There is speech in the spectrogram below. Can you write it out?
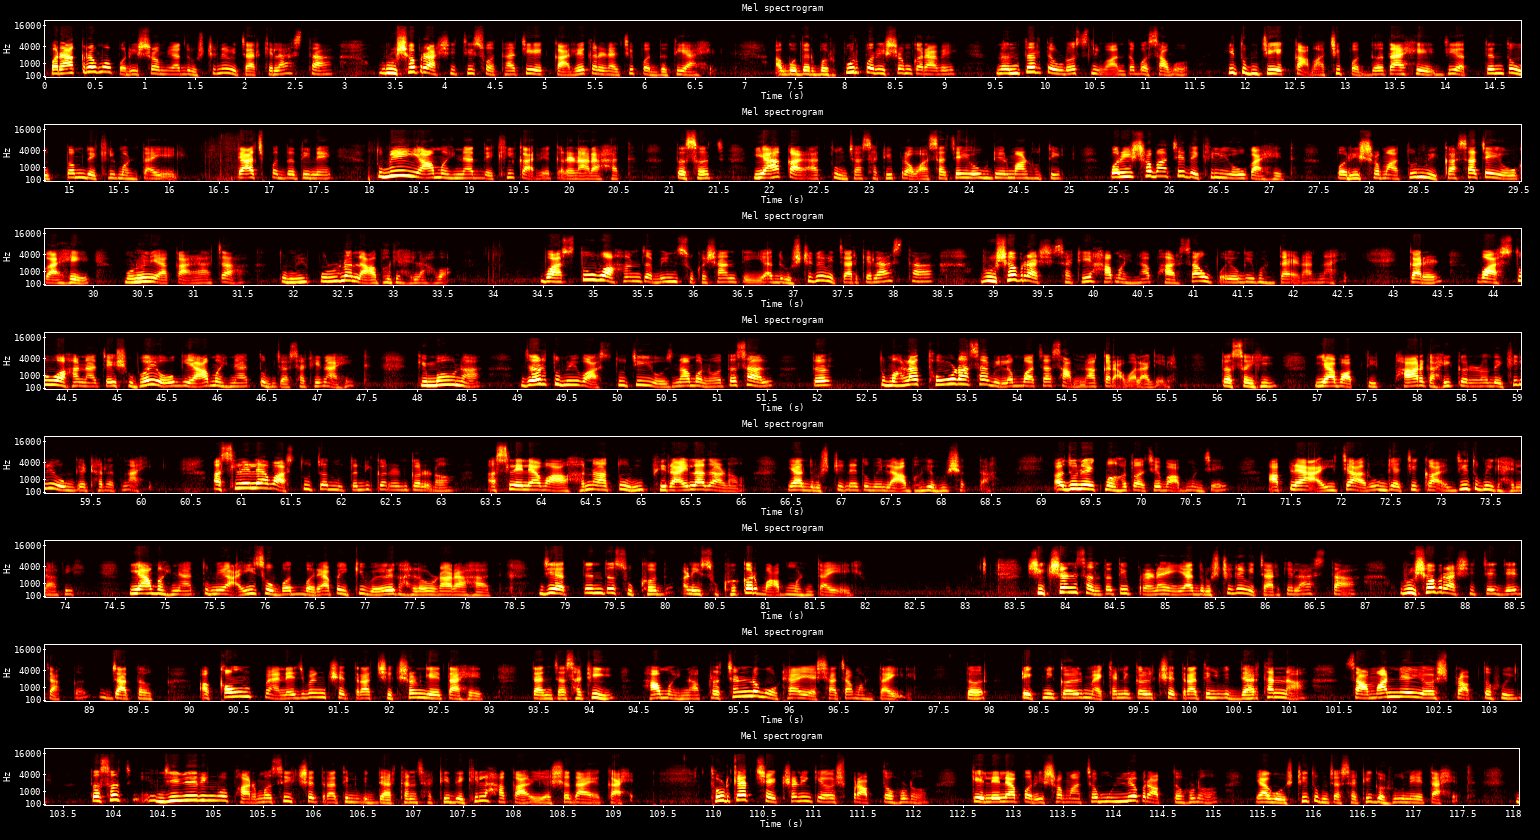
पराक्रम व परिश्रम या दृष्टीने विचार केला असता वृषभ राशीची स्वतःची एक कार्य करण्याची पद्धती आहे. अगोदर भरपूर परिश्रम करावे नंतर तेवढंच निवांत बसावं. ही तुमची एक कामाची पद्धत आहे जी अत्यंत उत्तम देखील म्हणता येईल. त्याच पद्धतीने तुम्ही या महिन्यात देखील कार्य करणार आहात. तसंच या काळात तुमच्यासाठी प्रवासाचे योग निर्माण होतील. परिश्रमाचे देखील योग आहेत. परिश्रमातून विकासाचे योग आहे. म्हणून या काळाचा तुम्ही पूर्ण लाभ घ्यायला हवा. वास्तू वाहन जमीन सुखशांती या दृष्टीने विचार केला असता वृषभ राशीसाठी हा महिना फारसा उपयोगी म्हणता येणार नाही. कारण वास्तू वाहनाचे शुभयोग या महिन्यात तुमच्यासाठी नाहीत. किंबहुना जर तुम्ही वास्तूची योजना बनवत असाल तर तुम्हाला थोडासा विलंबाचा सामना करावा लागेल. तसंही या बाबतीत फार काही करणं देखील योग्य ठरत नाही. असलेल्या वास्तूचं नूतनीकरण करणं असलेल्या वाहनातून फिरायला जाणं या दृष्टीने तुम्ही लाभ घेऊ शकता. अजून एक महत्त्वाची बाब म्हणजे आपल्या आईच्या आरोग्याची काळजी तुम्ही घ्यायला हवी. या महिन्यात तुम्ही आईसोबत बऱ्यापैकी वेळ घालवणार आहात जी अत्यंत सुखद आणि सुखकर बाब म्हणता येईल. शिक्षण संतती प्रणय या दृष्टीने विचार केला असता वृषभ राशीचे जे जाक जातक अकाउंट मॅनेजमेंट क्षेत्रात शिक्षण घेत आहेत त्यांच्यासाठी हा महिना प्रचंड मोठ्या यशाचा म्हणता येईल. तर टेक्निकल मेकॅनिकल क्षेत्रातील विद्यार्थ्यांना सामान्य यश प्राप्त होईल. तसंच इंजिनिअरिंग व फार्मसी क्षेत्रातील विद्यार्थ्यांसाठी देखील हा काळ यशदायक आहे. थोडक्यात शैक्षणिक यश प्राप्त होणं केलेल्या परिश्रमाचं मूल्य प्राप्त होणं या गोष्टी तुमच्यासाठी घडून येत आहेत.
